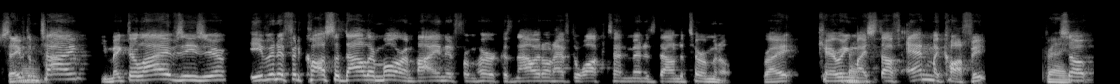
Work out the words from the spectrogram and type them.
Save them time. You make their lives easier. Even if it costs a dollar more, I'm buying it from her because now I don't have to walk 10 minutes down the terminal, right? Carrying Right. my stuff and my coffee. Right. So,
